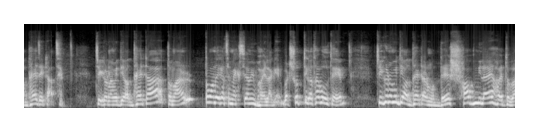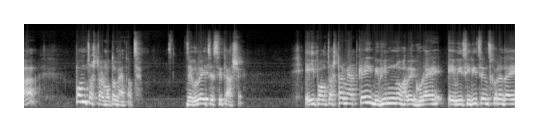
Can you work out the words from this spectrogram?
অধ্যায় যেটা আছে, ত্রিকোণমিতি অধ্যায়টা তোমার, তোমাদের কাছে ম্যাক্সিমামই ভয় লাগে। বাট সত্যি কথা বলতে, ত্রিকোণমিতি অধ্যায়টার মধ্যে সব মিলায় হয়তোবা পঞ্চাশটার মতো ম্যাথ আছে, যেগুলো এইচএসসিতে আসে। এই পঞ্চাশটা ম্যাথকেই বিভিন্নভাবে ঘুরায় এ বি সিডি চেঞ্জ করে দেয়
